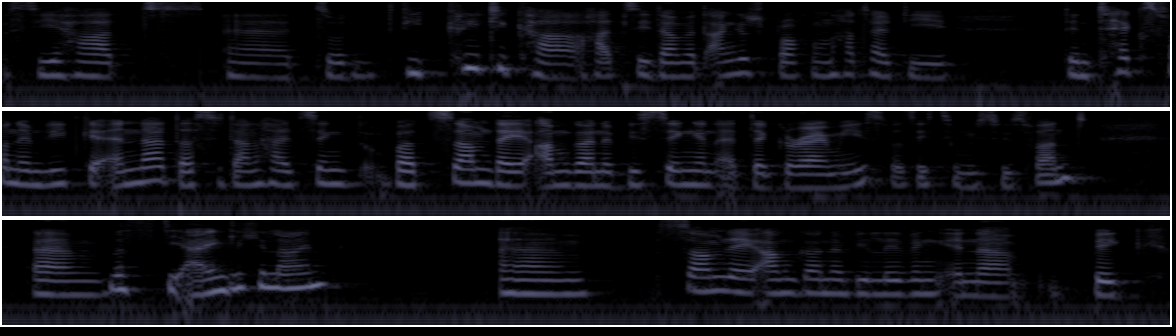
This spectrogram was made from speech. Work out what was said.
Sie hat äh, so die Kritiker hat sie damit angesprochen und hat halt die den Text von dem Lied geändert, dass sie dann halt singt But someday I'm gonna be singing at the Grammys, was ich ziemlich süß fand. Ähm. Was ist die eigentliche Line? ähm, someday I'm gonna be living in a big,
